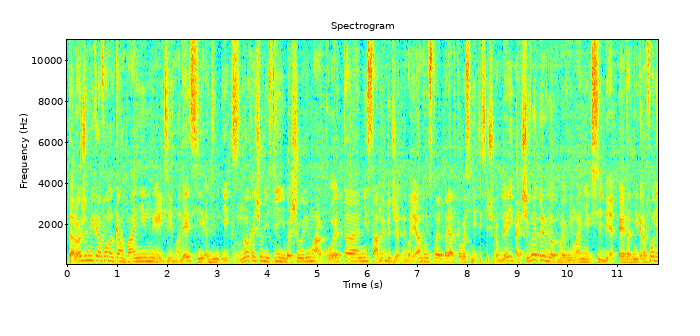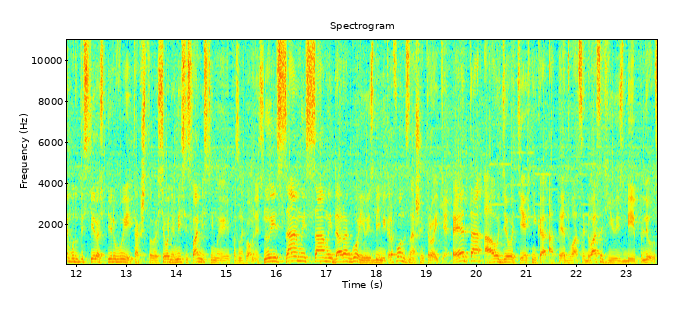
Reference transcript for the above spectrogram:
Второй же микрофон от компании Nady модель C1X. Но хочу внести небольшую ремарку. Это не самый бюджетный вариант, он стоит порядка 8 тысяч рублей, от чего и привлек мое внимание к себе. Этот микрофон я буду тестировать впервые впервые, так что сегодня вместе с вами с ним и познакомлюсь. Ну и самый-самый дорогой USB микрофон из нашей тройки – это Audio-Technica AT2020 USB+.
